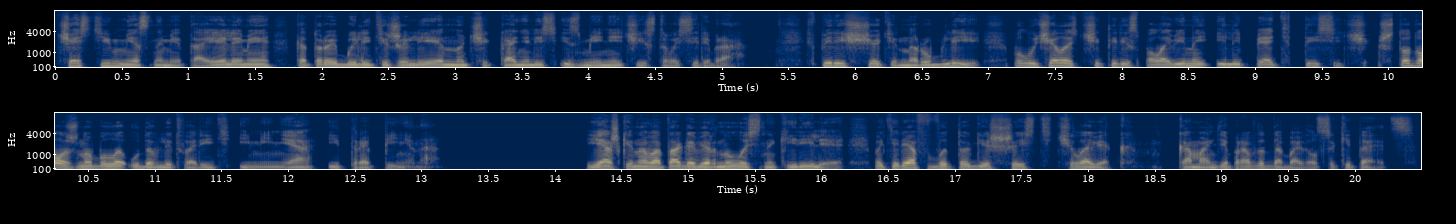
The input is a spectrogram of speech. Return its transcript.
частью местными таэлями, которые были тяжелее, но чеканились из менее чистого серебра. В пересчете на рубли получалось четыре с половиной или пять тысяч, что должно было удовлетворить и меня, и Тропинина. Яшкина ватага вернулась на Кирилле, потеряв в итоге шесть человек. К команде, правда, добавился китаец.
